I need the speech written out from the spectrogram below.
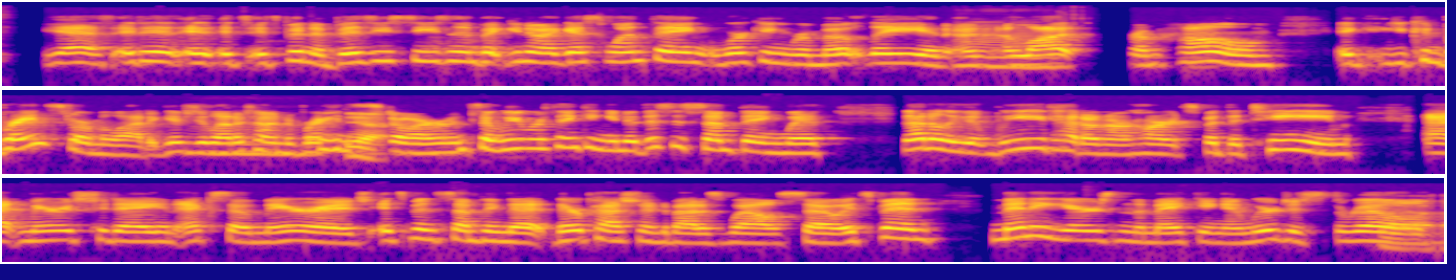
yes, it is. It, it's it's been a busy season, but you know, I guess one thing working remotely and, and a mm. lot from home, it, you can brainstorm a lot. It gives you a lot of time to mm. brainstorm. Yeah. And so we were thinking, you know, this is something with not only that we've had on our hearts, but the team at Marriage Today and XO Marriage. It's been something that they're passionate about as well. So it's been many years in the making, and we're just thrilled yeah.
